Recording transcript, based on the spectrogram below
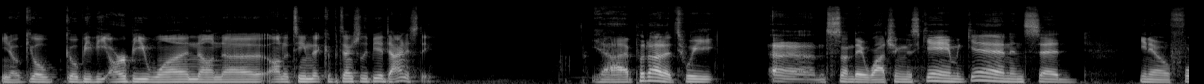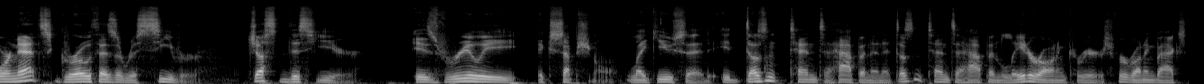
you know go go be the RB one on a, on a team that could potentially be a dynasty. Yeah, I put out a tweet uh, on Sunday watching this game again and said, you know, Fournette's growth as a receiver just this year is really exceptional. Like you said, it doesn't tend to happen, and it doesn't tend to happen later on in careers for running backs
